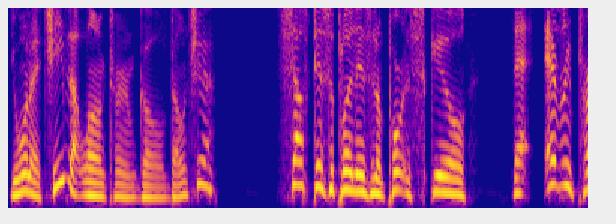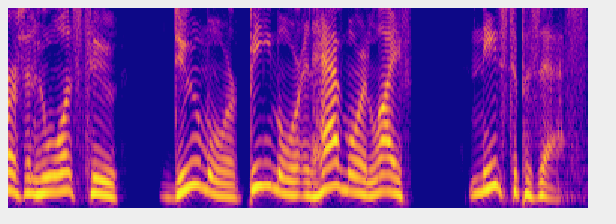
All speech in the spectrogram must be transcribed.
you want to achieve that long term goal, don't you? Self discipline is an important skill that every person who wants to do more, be more, and have more in life needs to possess.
